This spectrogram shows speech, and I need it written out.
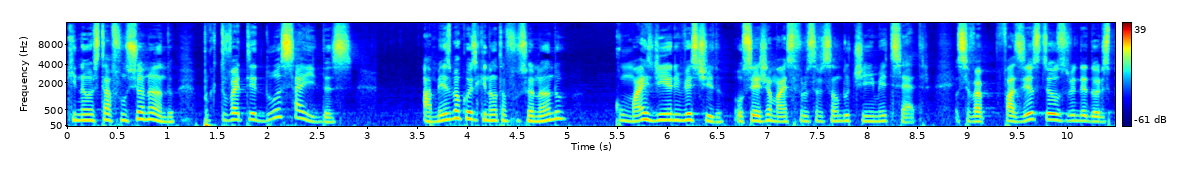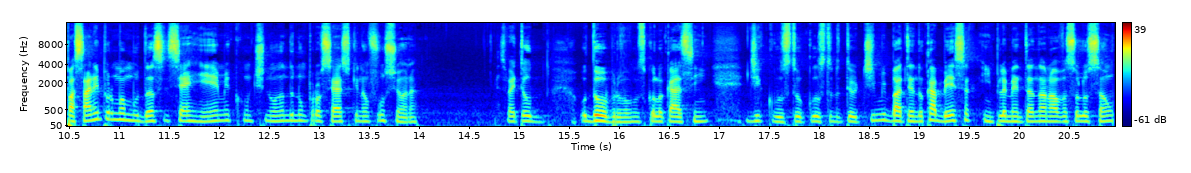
que não está funcionando, porque tu vai ter duas saídas. A mesma coisa que não está funcionando com mais dinheiro investido, ou seja, mais frustração do time, etc. Você vai fazer os seus vendedores passarem por uma mudança de CRM continuando num processo que não funciona. Você vai ter o, o, dobro, vamos colocar assim, de custo. O custo do teu time batendo cabeça, implementando a nova solução,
